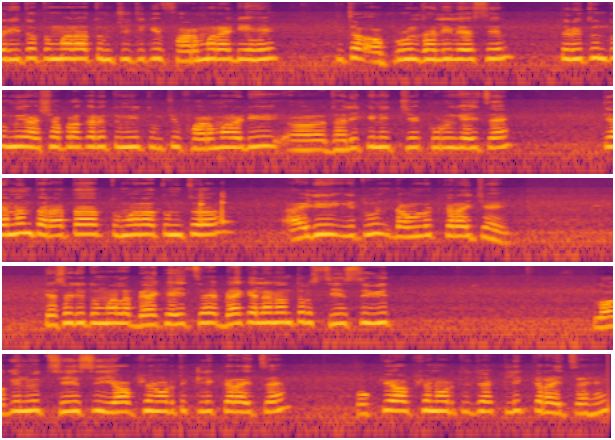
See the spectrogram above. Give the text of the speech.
तर इथं तुम्हाला तुमची जी काही फार्मर आय डी आहे तिथं अप्रूव्हल झालेली असेल. तर इथून तुम्ही अशा प्रकारे तुम्ही तुमची फार्मर आय डी झाली की नाही चेक करून घ्यायचं आहे. त्यानंतर आता तुम्हाला तुमचं आय डी इथून डाउनलोड करायची आहे. त्यासाठी तुम्हाला बॅक यायचं आहे. बॅक आल्यानंतर C S C with log in with C S C या ऑप्शनवरती क्लिक करायचं आहे ओके ऑप्शनवरती ज्या क्लिक करायचं आहे.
